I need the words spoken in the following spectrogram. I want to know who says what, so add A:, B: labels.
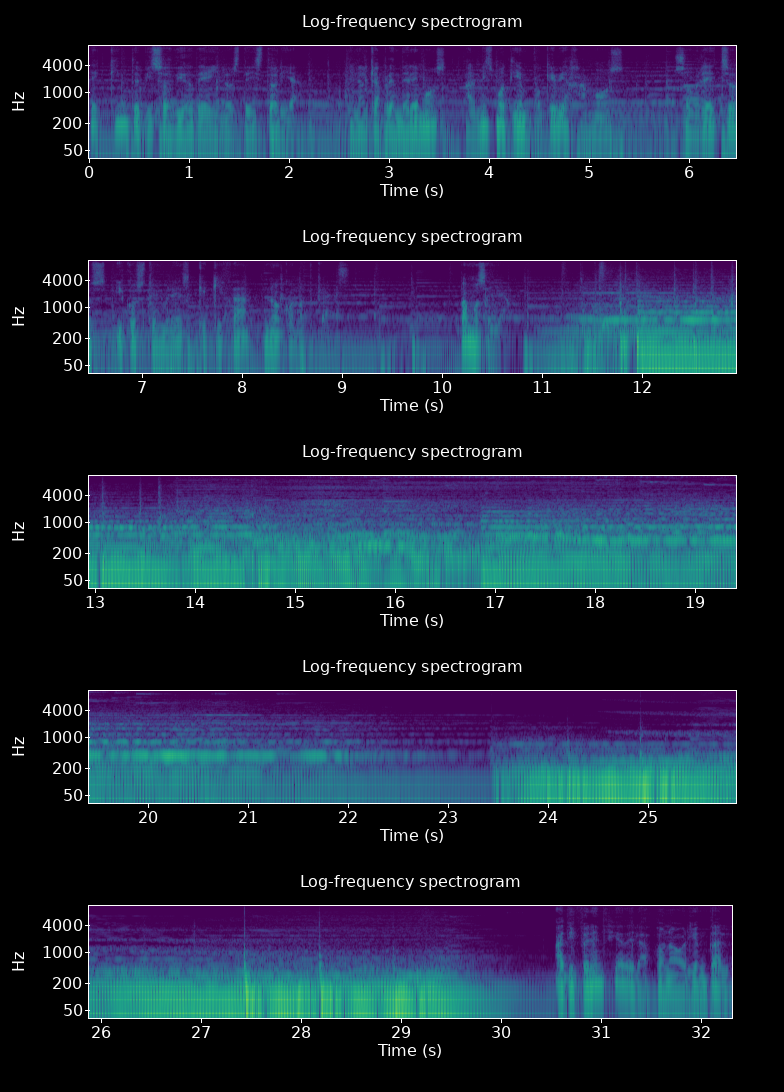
A: este quinto episodio de Hilos de Historia, en el que aprenderemos al mismo tiempo que viajamos sobre hechos y costumbres que quizá no conozcas. Vamos allá. A diferencia de la zona oriental,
